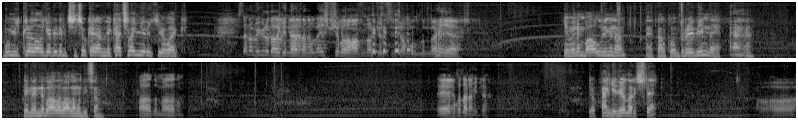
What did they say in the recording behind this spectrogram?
Bu mikrodalga benim için çok önemli. Kaçman gerekiyor bak. Sen o mikrodalgayı nereden buldun? Ben hiçbir şey bulamadım. O kötüsü çam buldum ben ya. Kemerin bağlı değil mi lan? Evet, tamam kontrol edeyim de. Kemerini bağla bağlamadıysam. Bağladım bağladım. Eee bu kadar mıydı? Yok lan geliyorlar işte. Oho.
